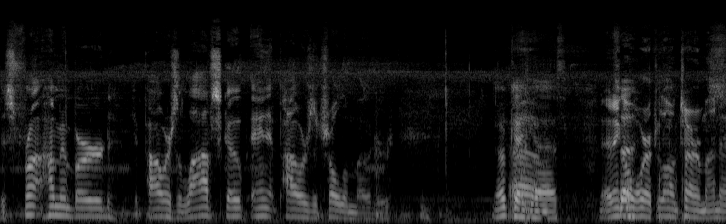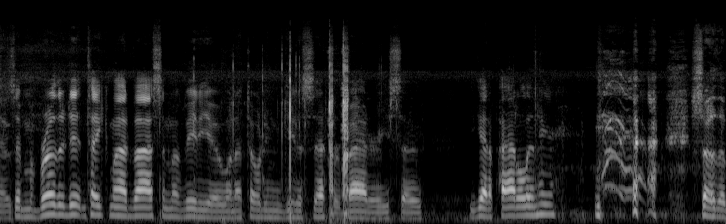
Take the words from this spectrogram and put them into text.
this front Humminbird. It powers a live scope and it powers a trolling motor. Okay, Um, guys. That ain't So- gonna work long term, I know. So my brother didn't take my advice in my video when I told him to get a separate battery. So you got a paddle in here? So the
